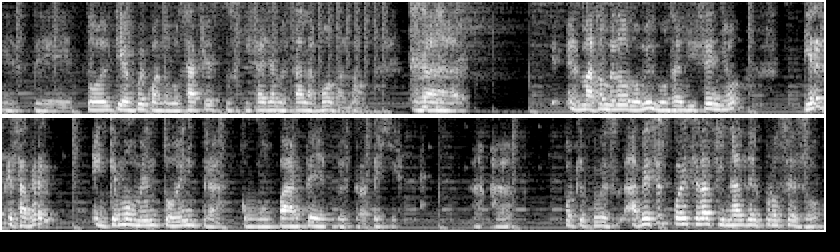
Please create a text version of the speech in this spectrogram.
este, todo el tiempo y cuando lo saques, pues quizá ya no está a la moda, ¿no? O sea, es más o menos lo mismo. O sea, el diseño, tienes que saber en qué momento entra como parte de tu estrategia. Porque pues a veces puede ser al final del proceso,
